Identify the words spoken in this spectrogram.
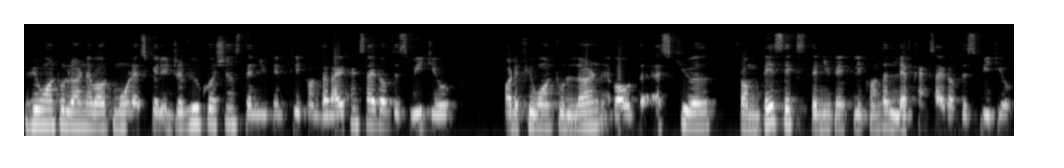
If you want to learn about more SQL interview questions then you can click on the right hand side of this video or if you want to learn about the SQL from basics then you can click on the left hand side of this video.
